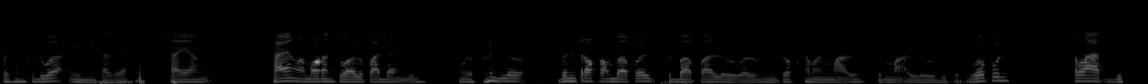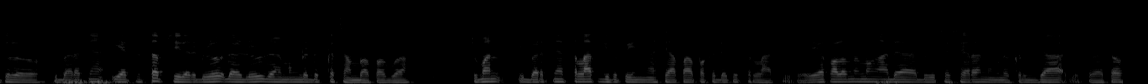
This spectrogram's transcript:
pesan kedua ini kali ya. Sayang sayang sama orang tua lu pada anjing. Walaupun lu bentrok sama bapak lu tetep bapak lu. Kalau bentrok sama emak lu tetep emak lu gitu. Gua pun telat gitu loh ibaratnya ya tetap sih dari dulu dari dulu udah emang udah deket sama bapak gua cuman ibaratnya telat gitu pengen ngasih apa-apa ke dia tuh telat gitu ya kalau memang ada duit seseran yang udah kerja gitu atau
